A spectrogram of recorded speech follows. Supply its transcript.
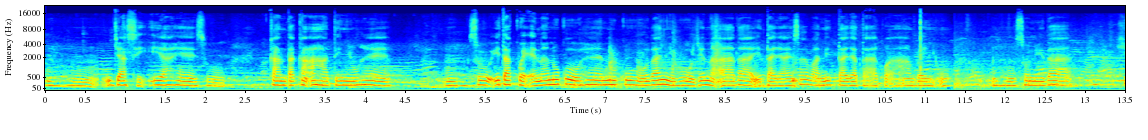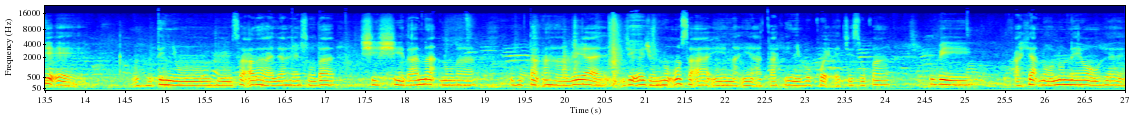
mhm ya si he su kanda ka a tinyu he su ita kue na nuku, he, nuku ho da ni ho je na da ita ya sa ba ni ta ya ta kwa a be nyu su ni da he e ti nyu sa ada ya he so da shi shi da na nu da ta a ha be ya je e ju nu sa a i na i a ka hi ni bu kue e chi su kwa bi a ya no nu ne o he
